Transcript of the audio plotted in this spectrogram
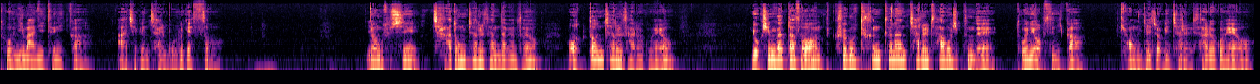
돈이 많이 드니까 아직은 잘 모르겠어. 영수 씨, 자동차를 산다면서요? 어떤 차를 사려고 해요? 욕심 같아선 크고 튼튼한 차를 사고 싶은데 돈이 없으니까 경제적인 차를 사려고 해요.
